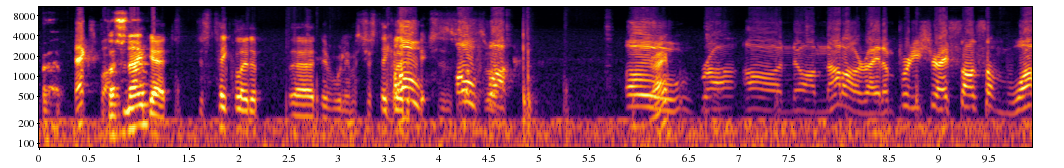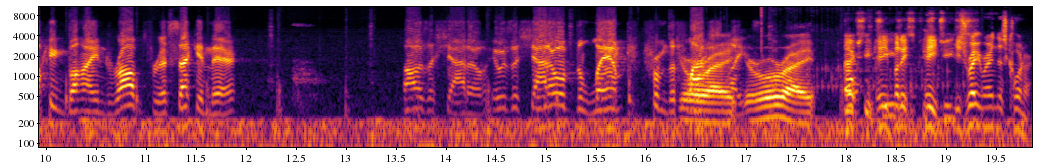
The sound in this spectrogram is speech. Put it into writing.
Right. Xbox. What's your name? Yeah, just take a load of uh, David Williams. Just take a load Oh, of pictures. and oh stuff as well. fuck. Oh, Right? Rob. Oh no, I'm not all right. I'm pretty sure I saw something walking behind Rob for a second there. Oh, that was a shadow. It was a shadow of the lamp from the You're all flashlight. right. You're all right. Actually, hey, buddy, hey, Jesus. he's right around this corner.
